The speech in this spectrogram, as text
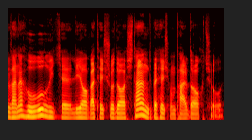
و نه حقوقی که لیاقتش رو داشتند بهشون پرداخت شد.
